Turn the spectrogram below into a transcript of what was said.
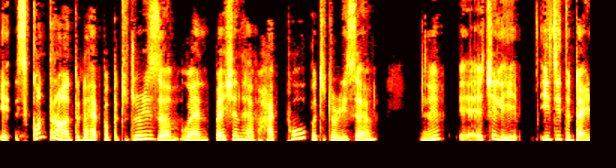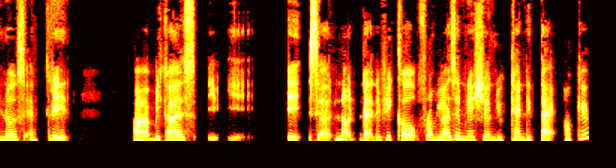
it's contra to the hypopituitarism when patient have hypopituitarism yeah, actually easy to diagnose and treat uh, because it, it's uh, not that difficult from your examination you can detect okay?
